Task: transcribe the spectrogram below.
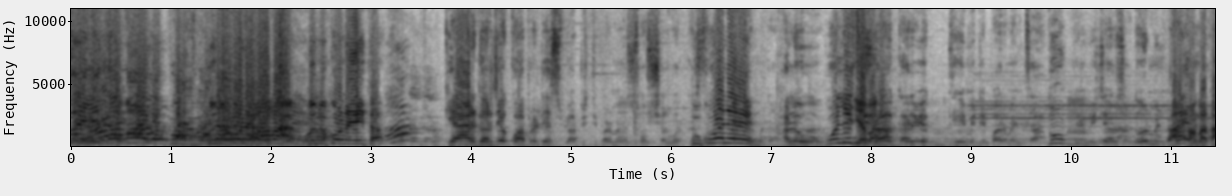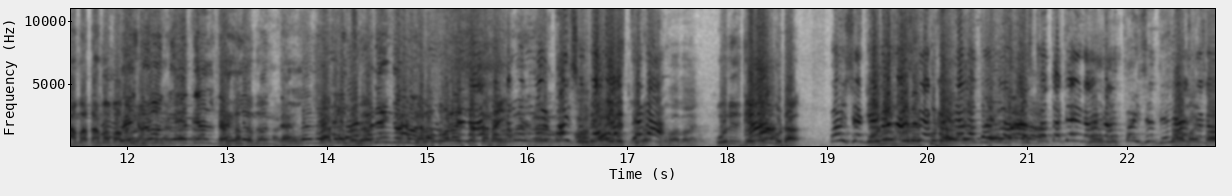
कोण आहे बाबा? तुम्ही कोण आहे इथं? K R Garje cooperative office department social work तू कोण आहे? हॅलो पोलीस सहकारी व्यक्ती आहे मी डिपार्टमेंटचा तू विचार दोन मिनिटं. थांबा थांबा थांबा बाबा. नाही, दोन-. दोन त्याला शांत धरलं, बसा. मग धरलं नाही, शांत त्याला बसा. सोडेन का मग? त्याला सोडायचं तर नाही. पैसे पोलीस द्यायचे गेलेत ना. कुठं? पोलीस गेलेत कुठं? पैसे पोलीस गेले गेलेत नसते, कुठं? धरलं नसतं तर ते नाही ना, पैसे दिले असते का?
